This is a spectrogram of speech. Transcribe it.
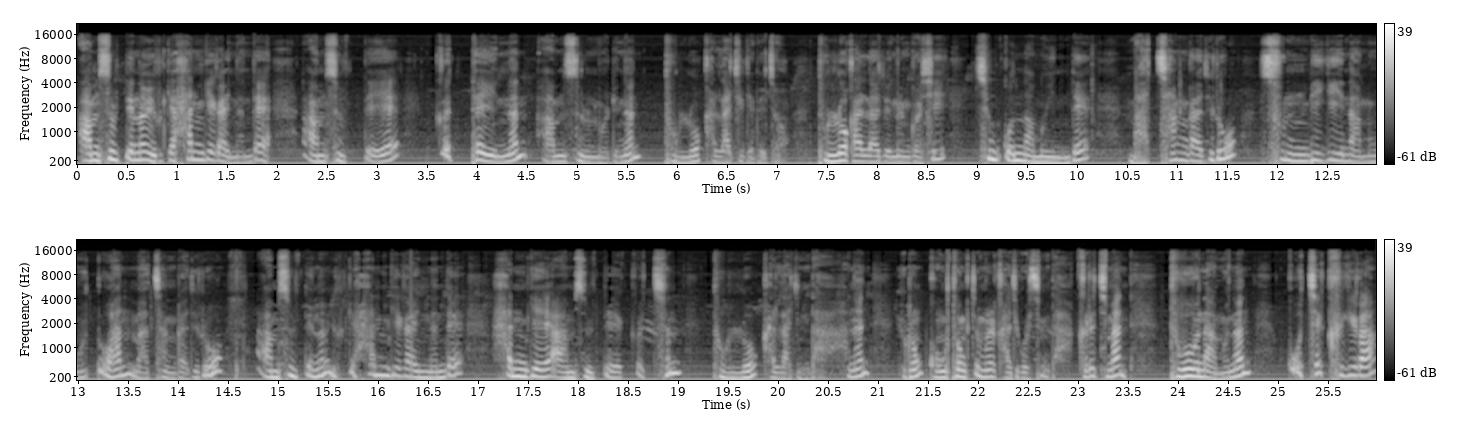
암술대는 이렇게 한 개가 있는데 암술대의 끝에 있는 암술머리는 둘로 갈라지게 되죠. 둘로 갈라지는 것이 층꽃나무인데 마찬가지로 순비기 나무 또한 마찬가지로 암술대는 이렇게 한 개가 있는데 한 개의 암술대의 끝은 둘로 갈라진다 하는 이런 공통점을 가지고 있습니다. 그렇지만 두 나무는 꽃의 크기가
